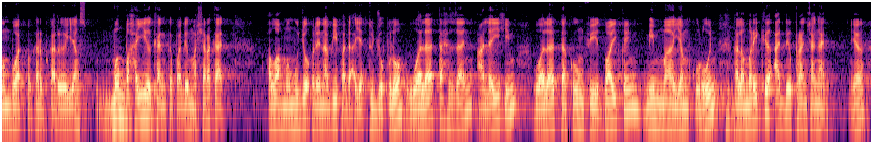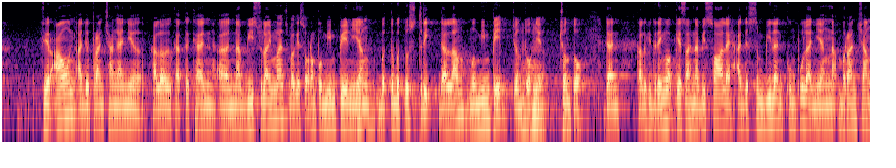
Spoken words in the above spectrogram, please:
membuat perkara-perkara yang membahayakan kepada masyarakat. Allah memujuk pada Nabi pada ayat 70 wala tahzan alaihim wala takum fi daiqin mimma yamkurun kalau mereka ada perancangan ya Firaun ada perancangannya kalau katakan uh, Nabi Sulaiman sebagai seorang pemimpin yang betul-betul strict dalam memimpin contohnya uh-huh. contoh dan kalau kita tengok kisah Nabi Saleh ada sembilan kumpulan yang nak merancang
